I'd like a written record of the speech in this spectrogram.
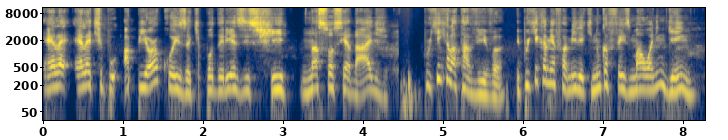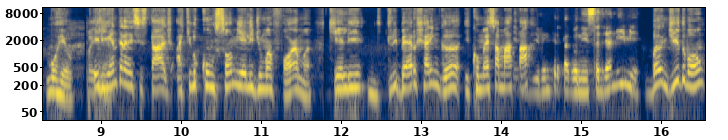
ela, é- ela é, tipo, a pior coisa que poderia existir na sociedade? Por que que ela tá viva? E por que que a minha família, que nunca fez mal a ninguém, morreu? Pois ele é. entra nesse estágio, aquilo consome ele de uma forma que ele libera o Sharingan e começa a matar Ele vira um protagonista de anime. bandido bom.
